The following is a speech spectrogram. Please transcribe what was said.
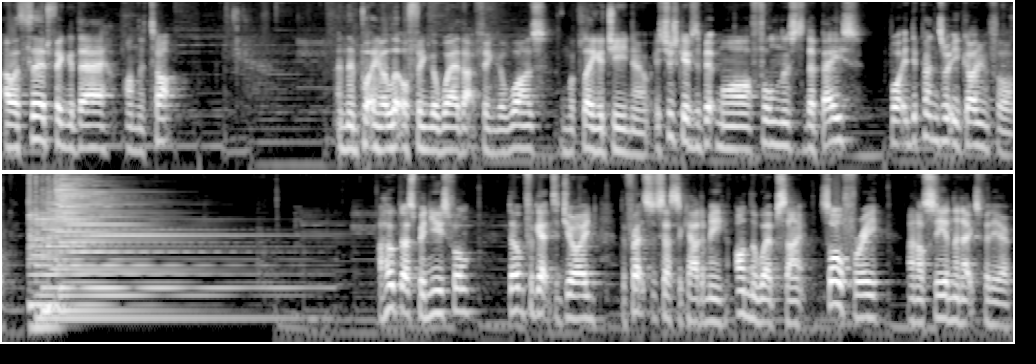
our third finger there on the top and then putting a little finger where that finger was and we're playing a G note. It just gives a bit more fullness to the bass, but it depends what you're going for. I hope that's been useful. Don't forget to join the Fret Success Academy on the website. It's all free and I'll see you in the next video.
